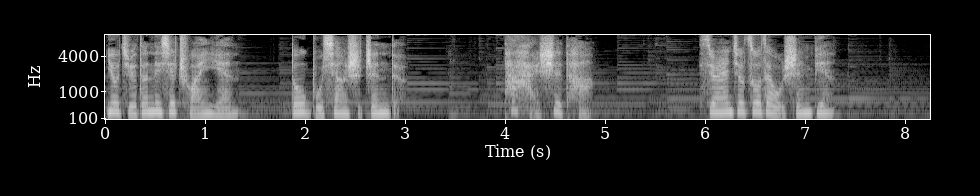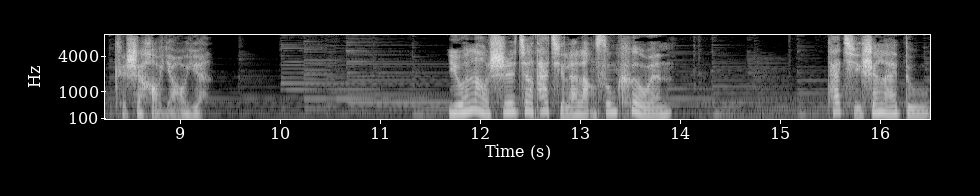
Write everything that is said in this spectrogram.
又觉得那些传言都不像是真的。他还是他，虽然就坐在我身边，可是好遥远。语文老师叫他起来朗诵课文，他起身来读，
